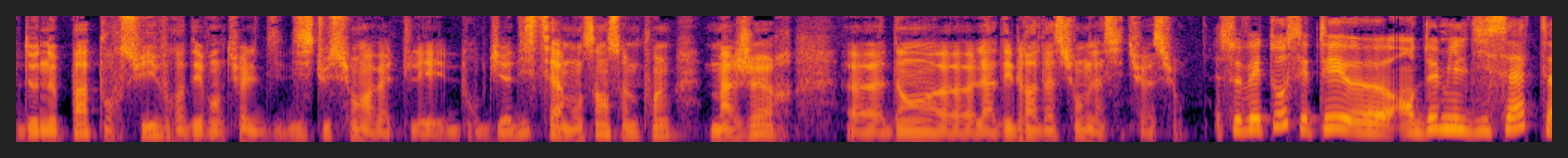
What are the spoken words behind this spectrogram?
de ne pas poursuivre d'éventuelles discussions avec les groupes djihadistes. C'est à mon sens un point majeur euh, dans euh, la dégradation de la situation. Ce veto, c'était euh, en 2017.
